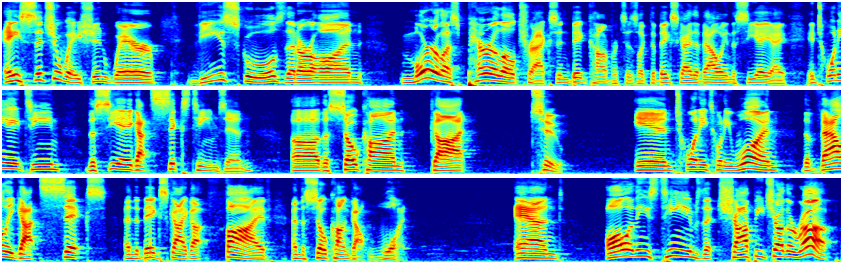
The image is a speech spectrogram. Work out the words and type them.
a situation where these schools that are on more or less parallel tracks in big conferences like the Big Sky, the Valley, and the CAA. In 2018, the CAA got six teams in. Uh, the SoCon got two. In 2021, the Valley got six, and the Big Sky got five, and the SoCon got one. And all of these teams that chop each other up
